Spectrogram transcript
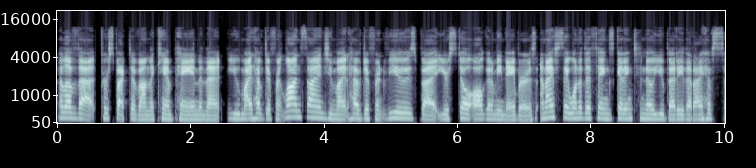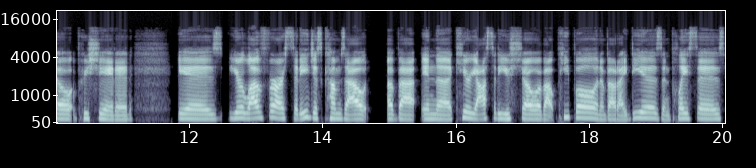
I love that perspective on the campaign and that you might have different lawn signs, you might have different views, but you're still all going to be neighbors. And I have to say, one of the things getting to know you, Betty, that I have so appreciated is your love for our city just comes out about in the curiosity you show about people and about ideas and places.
